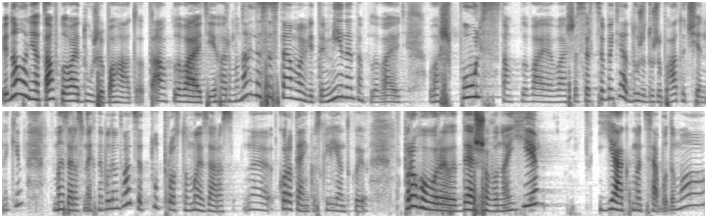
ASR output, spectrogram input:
Відновлення там впливає дуже багато. Там впливають і гормональна система, вітаміни, там впливають ваш пульс, там впливає ваше серцебиття, дуже дуже багато чинників. Ми зараз в них не будемо вдаватися. Тут просто ми зараз е, коротенько з клієнткою проговорили, де що воно є. Як ми це будемо,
